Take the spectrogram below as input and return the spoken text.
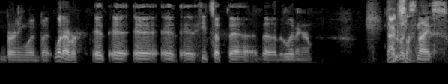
burning wood, but whatever. It it it, it, it heats up the, the the living room. It looks nice.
